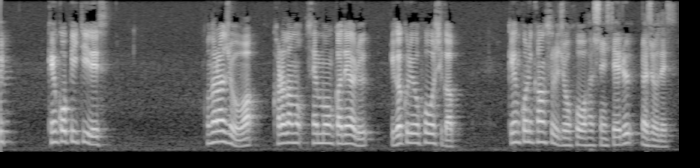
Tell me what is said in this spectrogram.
い、健康 PT です。このラジオは体の専門家である理学療法士が健康に関する情報を発信しているラジオです。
